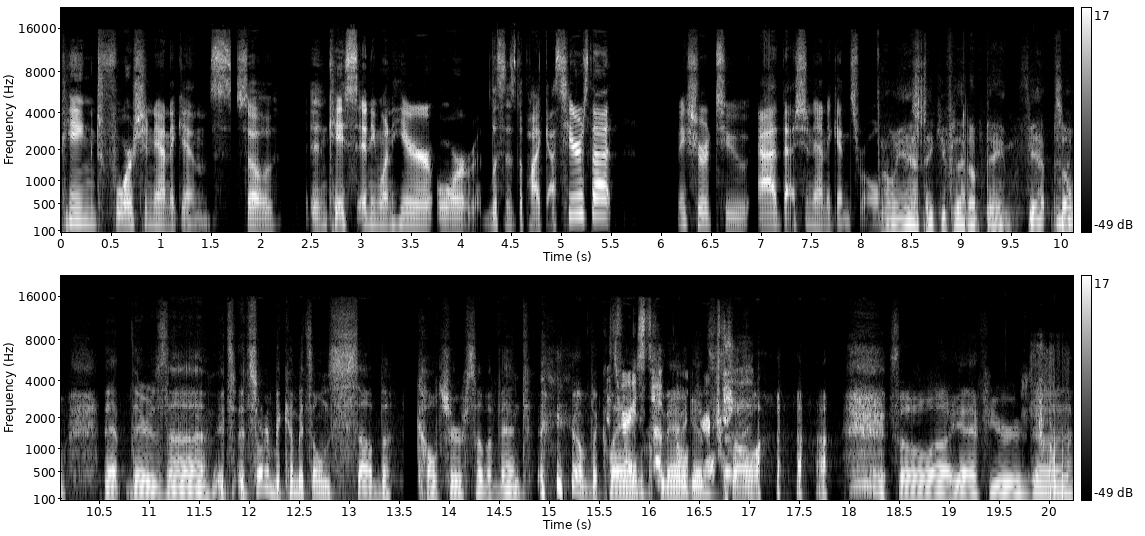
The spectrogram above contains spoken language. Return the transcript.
pinged for shenanigans. So in case anyone here or listens to the podcast hears that, make sure to add that shenanigans role. Oh yeah, thank you for that update. Yep. So that there's uh it's it's sort of become its own sub culture, sub event of the clan shenanigans. So so uh yeah, if you're uh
